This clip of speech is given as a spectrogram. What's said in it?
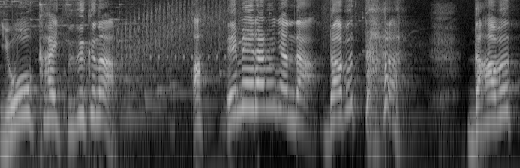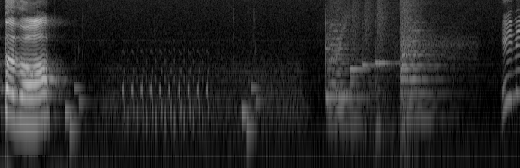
妖怪続くな。あエメラルニャンだ。ダブった。ダブったぞ。エメラ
